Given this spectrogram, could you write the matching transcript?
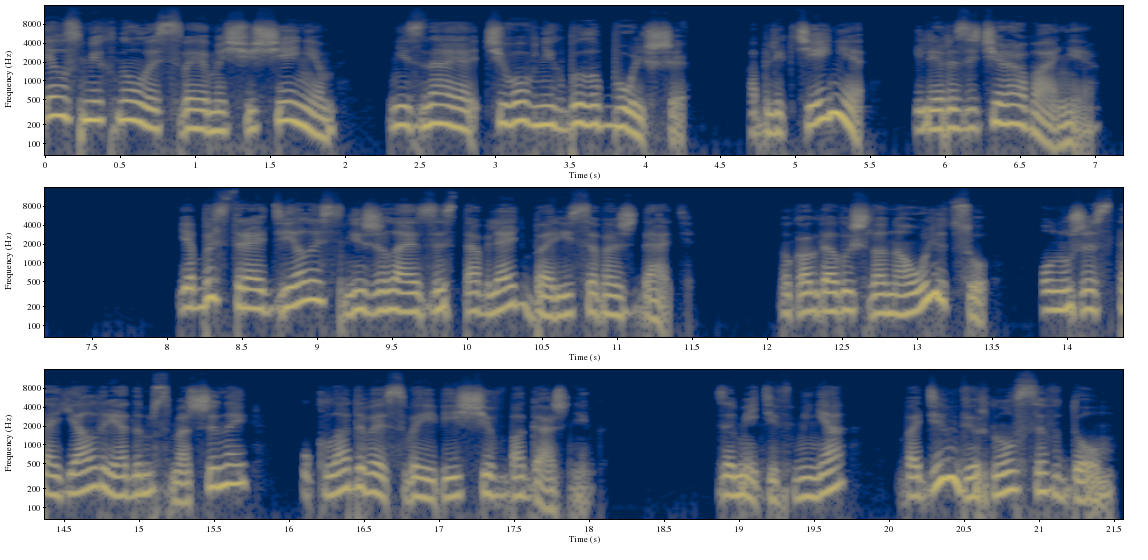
Я усмехнулась своим ощущениям, не зная, чего в них было больше — облегчение или разочарование. Я быстро оделась, не желая заставлять Борисова ждать. Но когда вышла на улицу, он уже стоял рядом с машиной, укладывая свои вещи в багажник. Заметив меня, Вадим вернулся в дом.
